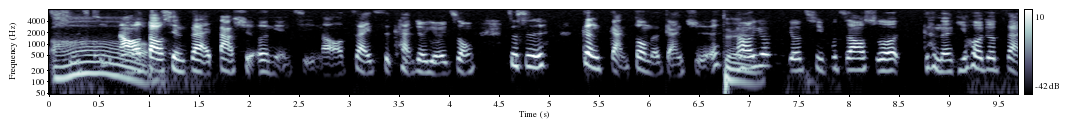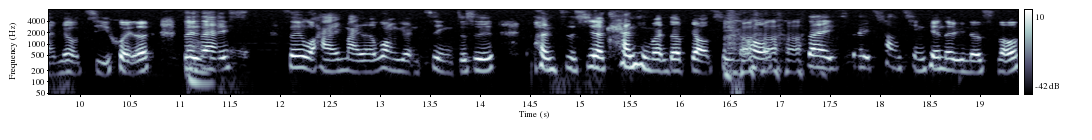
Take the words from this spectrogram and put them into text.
时期，然后到现在大学二年级，然后再一次看，就有一种就是更感动的感觉。然后又尤其不知道说可能以后就再也没有机会了，所以在。所以我还买了望远镜，就是很仔细的看你们的表情，然后 在在唱《晴天的云》的时候，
